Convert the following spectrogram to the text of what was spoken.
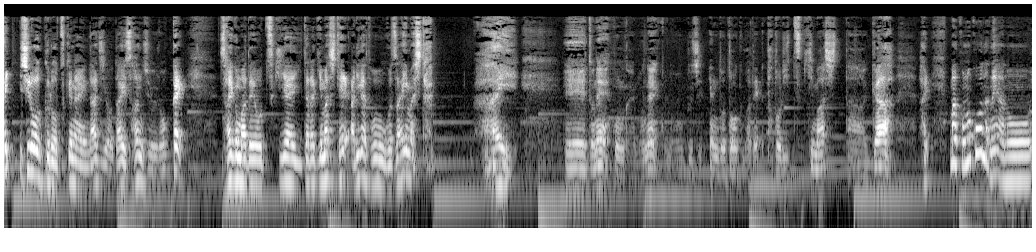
はい。白黒つけないラジオ第36回。最後までお付き合いいただきましてありがとうございました。はい。えーとね、今回もね、この無事エンドトークまでたどり着きましたが、はい。まあ、このコーナーね、あの、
